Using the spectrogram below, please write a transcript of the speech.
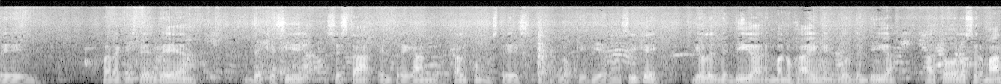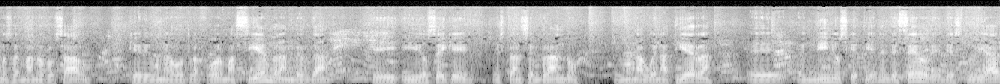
eh, para que ustedes vean de que sí se está entregando tal como ustedes lo pidieron. Así que Dios les bendiga, hermano Jaime, Dios bendiga a todos los hermanos, hermano Rosado, que de una u otra forma siembran, ¿verdad? y yo sé que están sembrando en una buena tierra, eh, en niños que tienen deseo de, estudiar,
